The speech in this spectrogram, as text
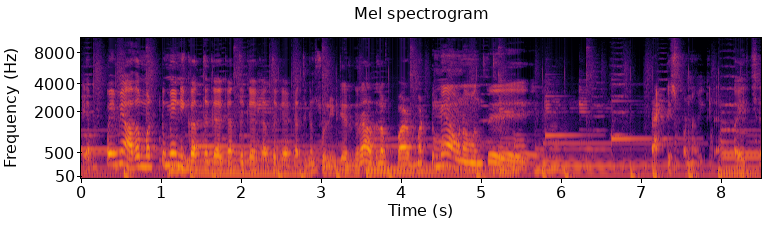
எப்பயுமே அதை மட்டுமே நீ கற்றுக்க கற்றுக்க கற்றுக்க கற்றுக்கன்னு சொல்லிகிட்டே இருக்கிற அதில் ப மட்டுமே அவனை வந்து ப்ராக்டிஸ் பண்ண வைக்கிறார். பயிற்சி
